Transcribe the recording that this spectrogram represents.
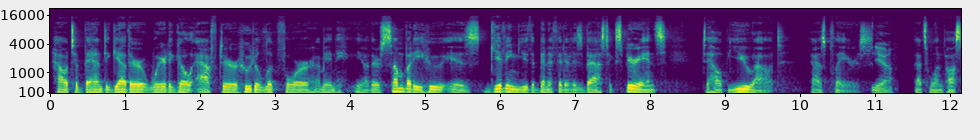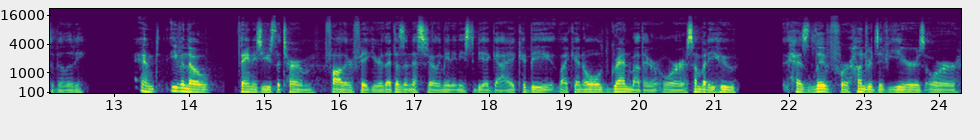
how to band together, where to go after, who to look for. I mean, you know, there's somebody who is giving you the benefit of his vast experience to help you out as players. yeah. That's one possibility. And even though Thane has used the term father figure, that doesn't necessarily mean it needs to be a guy. It could be like an old grandmother or somebody who has lived for hundreds of years or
